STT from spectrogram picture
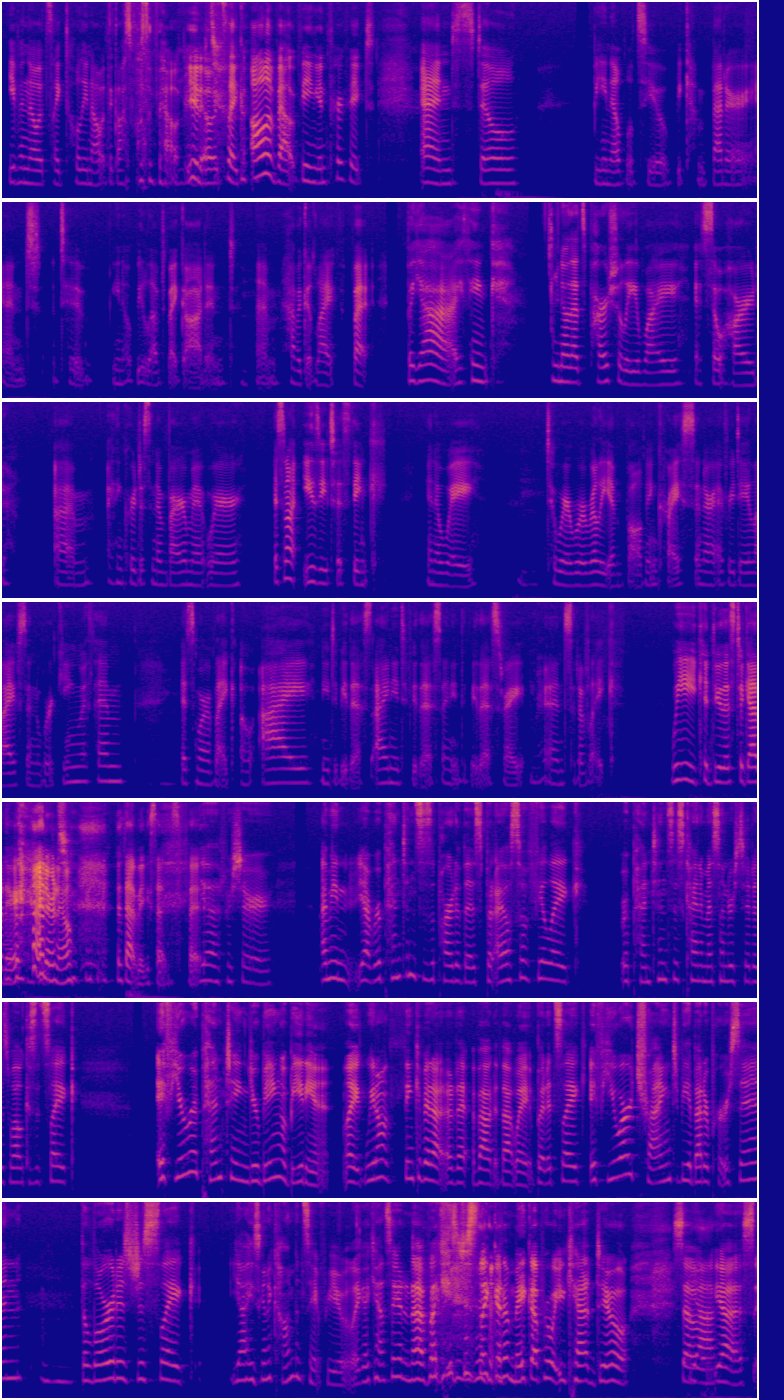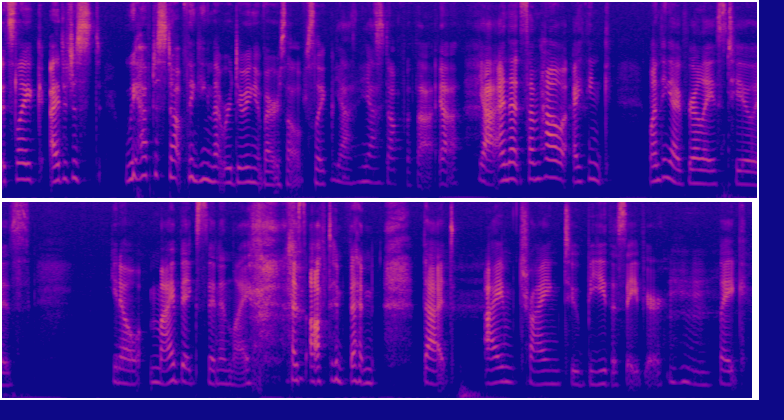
even though it's like totally not what the gospel's about you know? It's like all about being imperfect and still being able to become better and to you know be loved by god and um, have a good life. But but yeah i think you know that's partially why it's so hard. Um, i think we're just an environment where it's not easy to think in a way mm-hmm. To where we're really involving christ in our everyday lives and working with him it's more of like oh i need to be this i need to be this i need to be this right, right. instead of like we can do this together. I don't know if that makes sense, but yeah, for sure. I mean, yeah, repentance is a part of this, but I also feel like repentance is kind of misunderstood as well because it's like if you're repenting, you're being obedient. Like we don't think of it about it that way, but it's like if you are trying to be a better person, mm-hmm. the Lord is just like yeah, he's going to compensate for you. Like I can't say it enough. Like he's just like going to make up for what you can't do. So yeah. yes, it's like I just we have to stop thinking that we're doing it by ourselves. Like yeah, yeah. Stop with that. Yeah. Yeah, and that somehow I think one thing I've realized too is you know, my big sin in life has often been that I'm trying to be the savior. Mm-hmm. Like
